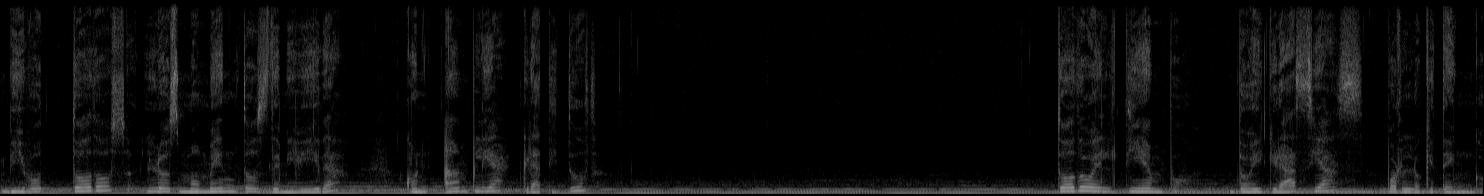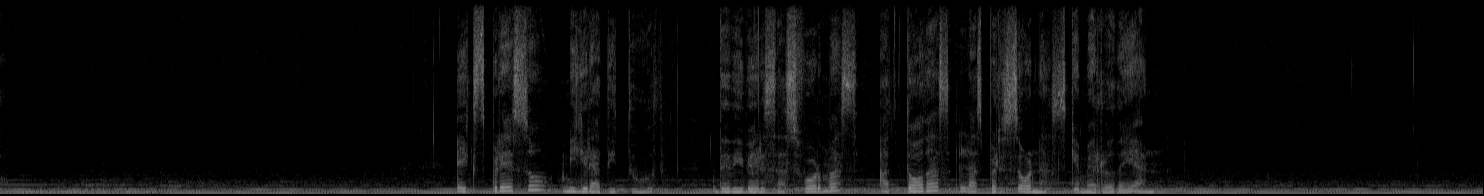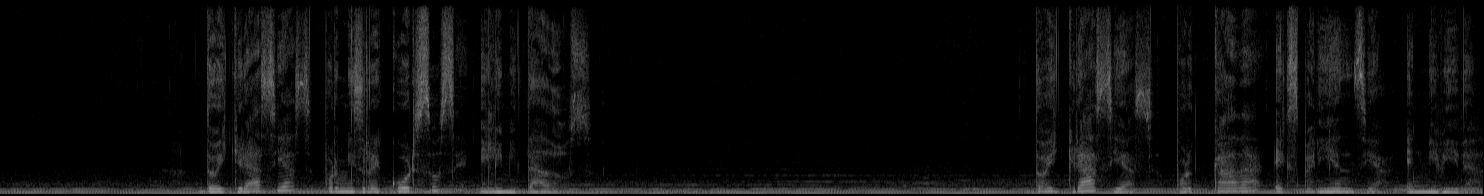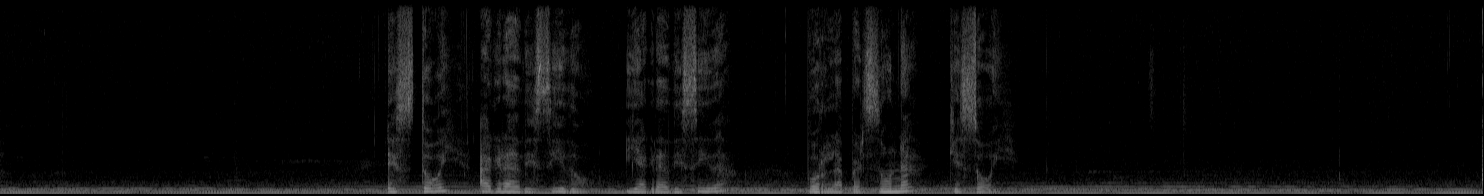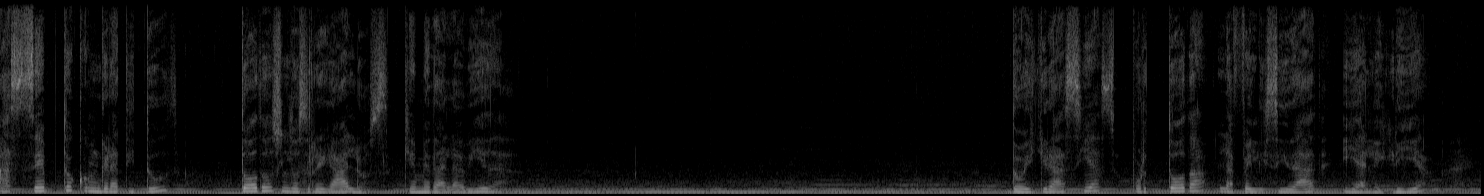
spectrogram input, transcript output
Vivo todos los momentos de mi vida con amplia gratitud. Todo el tiempo doy gracias por lo que tengo. Expreso mi gratitud de diversas formas a todas las personas que me rodean. Doy gracias por mis recursos ilimitados. Doy gracias por cada experiencia en mi vida. Estoy agradecido y agradecida por la persona que soy. Acepto con gratitud todos los regalos que me da la vida. Doy gracias por toda la felicidad y alegría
